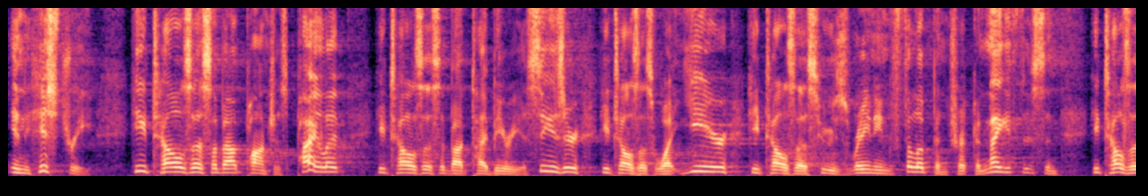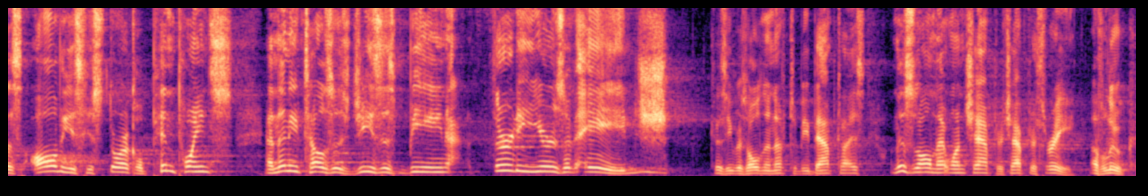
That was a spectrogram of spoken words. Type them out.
in history. He tells us about Pontius Pilate. He tells us about Tiberius Caesar. He tells us what year. He tells us who's reigning Philip and Trachonitis. And he tells us all these historical pinpoints. And then he tells us Jesus being 30 years of age because he was old enough to be baptized. And this is all in that one chapter, chapter 3 of Luke.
